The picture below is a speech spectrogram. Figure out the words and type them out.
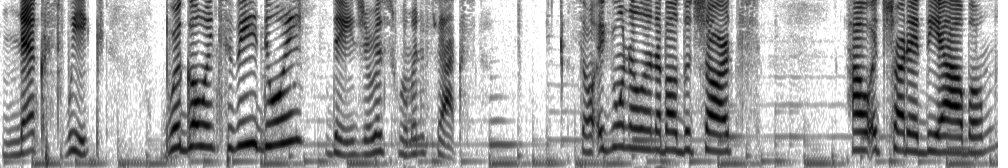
next week we're going to be doing Dangerous Woman Facts. So, if you want to learn about the charts, how it charted the album,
